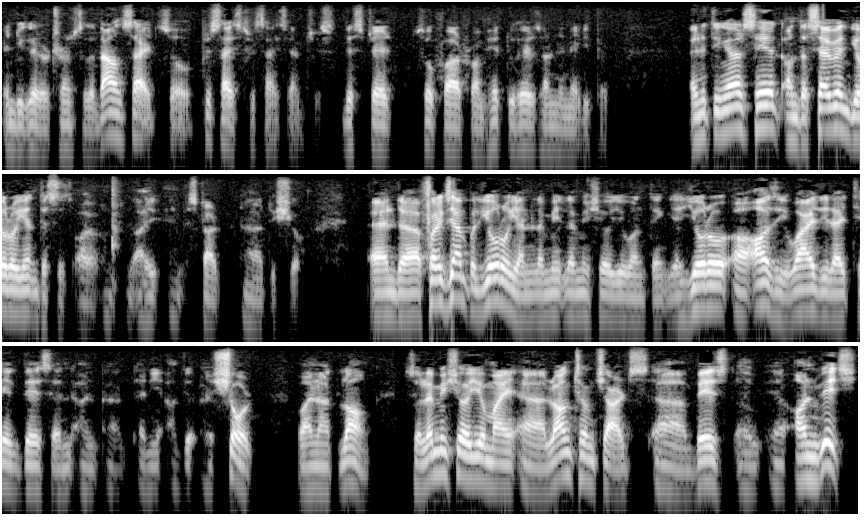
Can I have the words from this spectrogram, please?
indicator turns to the downside. So precise, precise entries. This trade so far from here to here is 180 pips. Anything else here on the seven euro yen? This is uh, I start uh, to show. And uh, for example, euro yen. Let me let me show you one thing. Yeah, euro uh, Aussie. Why did I take this and, and, and any other uh, short? Why not long? So let me show you my uh, long-term charts uh, based uh, on which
